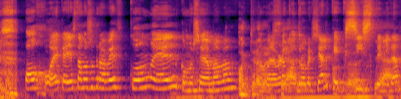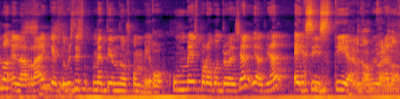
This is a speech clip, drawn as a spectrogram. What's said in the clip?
Ojo, eh, que ahí estamos otra vez con el, ¿cómo se llamaba? Controversial. La palabra controversial que existe. Miradlo en la RAI, Sí, que sí. estuvisteis metiéndonos conmigo. Un mes por lo controversial y al final existía. Perdón, No perdón.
